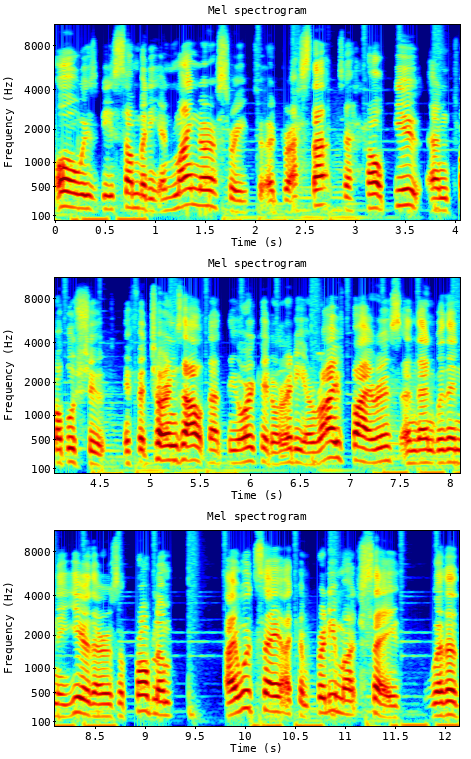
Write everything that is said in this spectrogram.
always be somebody in my nursery to address that, to help you and troubleshoot. If it turns out that the orchid already arrived virus and then within a year there is a problem, I would say I can pretty much say whether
